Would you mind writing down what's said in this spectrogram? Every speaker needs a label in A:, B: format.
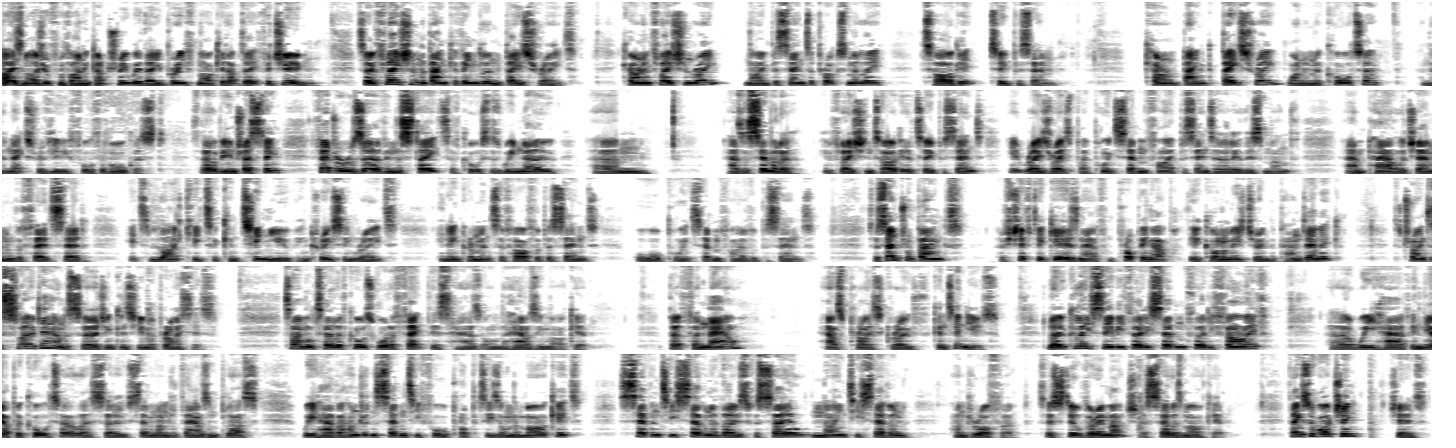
A: Hi, it's Nigel from Fine & Country with a brief market update for June. So inflation in the Bank of England base rate. Current inflation rate, 9% approximately. Target, 2%. Current bank base rate, one and a quarter. And the next review, 4th of August. So that'll be interesting. Federal Reserve in the States, of course, as we know, um, has a similar inflation target of 2%. It raised rates by 0.75% earlier this month. And Powell, the chairman of the Fed, said it's likely to continue increasing rates in increments of half a percent or 0.75 a percent. So central banks have shifted gears now from propping up the economies during the pandemic to trying to slow down a surge in consumer prices. Time will tell, of course, what effect this has on the housing market. But for now, house price growth continues. Locally, CV37, 35, uh, we have in the upper quartile, uh, so 700,000 plus, we have 174 properties on the market, 77 of those for sale, 97 under offer. So still very much a seller's market. Thanks for watching. Cheers.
